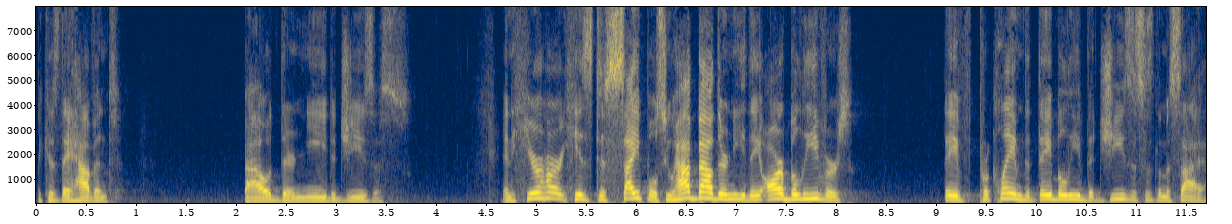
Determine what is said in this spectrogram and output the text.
because they haven't bowed their knee to Jesus. And here are his disciples who have bowed their knee. They are believers. They've proclaimed that they believe that Jesus is the Messiah.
